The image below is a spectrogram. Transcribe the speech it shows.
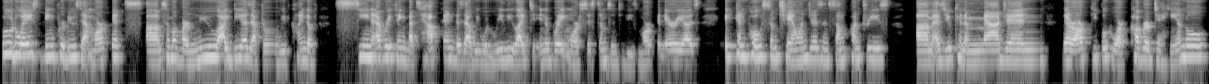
food waste being produced at markets. Um, some of our new ideas after we've kind of seen everything that's happened is that we would really like to integrate more systems into these market areas. It can pose some challenges in some countries. Um, as you can imagine, there are people who are covered to handle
